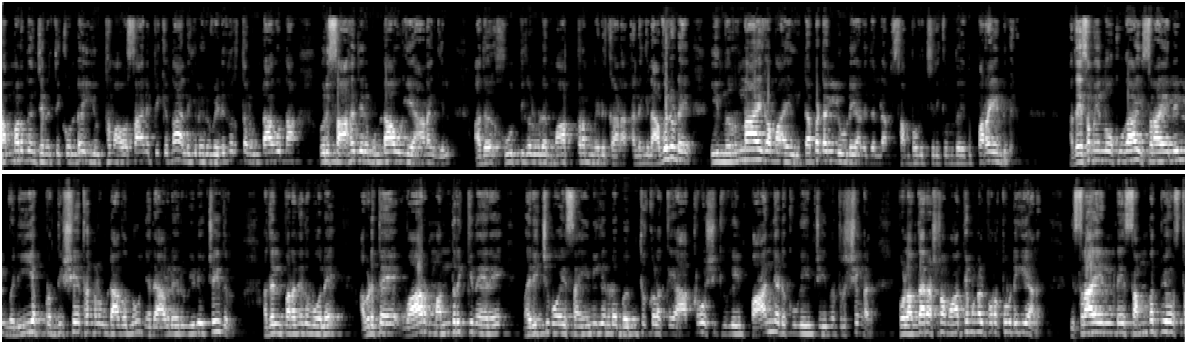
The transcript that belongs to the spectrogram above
സമ്മർദ്ദം ചെലുത്തിക്കൊണ്ട് ഈ യുദ്ധം അവസാനിപ്പിക്കുന്ന അല്ലെങ്കിൽ ഒരു വെടിനിർത്തൽ ഉണ്ടാകുന്ന ഒരു സാഹചര്യം ഉണ്ടാവുകയാണെങ്കിൽ അത് ഹൂത്തികളുടെ മാത്രം മിടുക്കാണ്. അല്ലെങ്കിൽ അവരുടെ ഈ നിർണായകമായ ഇടപെടലിലൂടെയാണ് ഇതെല്ലാം സംഭവിച്ചിരിക്കുന്നത് എന്ന് പറയേണ്ടി വരും. അതേസമയം നോക്കുക ഇസ്രായേലിൽ വലിയ പ്രതിഷേധങ്ങൾ ഉണ്ടാകുന്നു. ഞാൻ രാവിലെ ഒരു വീഡിയോ ചെയ്തിരുന്നു. അതിൽ പറഞ്ഞതുപോലെ അവിടുത്തെ വാർ മന്ത്രിക്ക് നേരെ മരിച്ചുപോയ സൈനികരുടെ ബന്ധുക്കളൊക്കെ ആക്രോശിക്കുകയും പാഞ്ഞെടുക്കുകയും ചെയ്യുന്ന ദൃശ്യങ്ങൾ ഇപ്പോൾ അന്താരാഷ്ട്ര മാധ്യമങ്ങൾ പുറത്തുവിടുകയാണ്. ഇസ്രായേലിന്റെ സമ്പദ് വ്യവസ്ഥ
